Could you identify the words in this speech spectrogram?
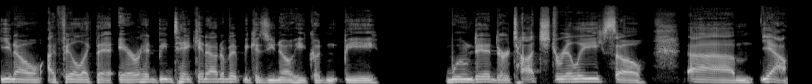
you know i feel like the air had been taken out of it because you know he couldn't be wounded or touched really. So um, yeah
